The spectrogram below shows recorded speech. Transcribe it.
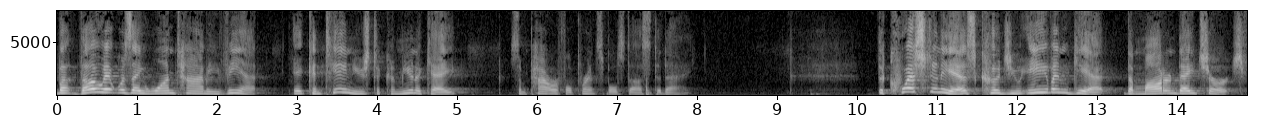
But though it was a one time event, it continues to communicate some powerful principles to us today. The question is could you even get the modern day church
